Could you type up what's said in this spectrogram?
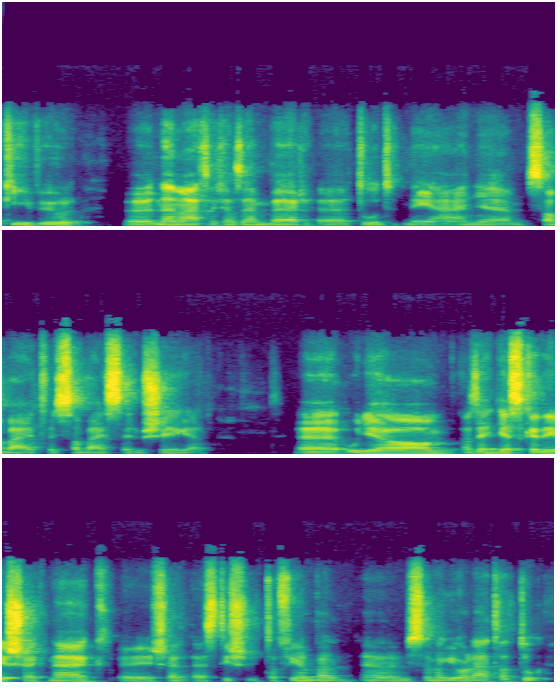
kívül nem árt, hogy az ember tud néhány szabályt vagy szabályszerűséget. Ugye az egyezkedéseknek, és e-, ezt is itt a filmben viszonylag jól láthattuk,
